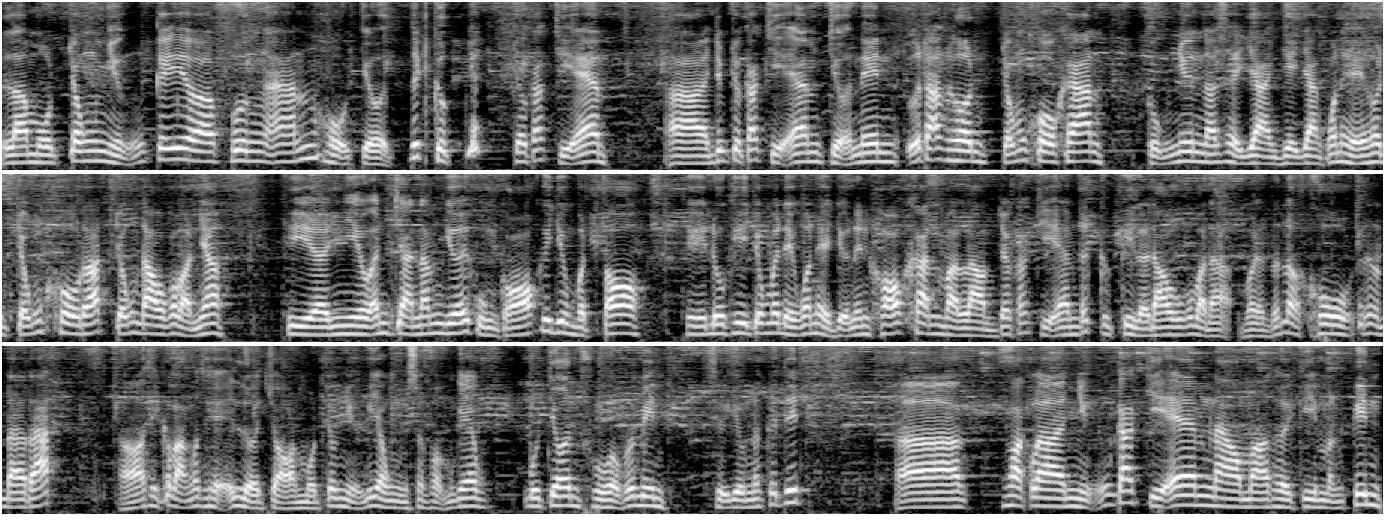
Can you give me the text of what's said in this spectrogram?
là một trong những cái à, phương án hỗ trợ tích cực nhất cho các chị em à, giúp cho các chị em trở nên ướt át hơn chống khô khan cũng như nó sẽ dàng dễ dàng quan hệ hơn chống khô rát chống đau các bạn nhá. Thì à, nhiều anh chàng nam giới cũng có cái dương vật to thì đôi khi trong vấn đề quan hệ trở nên khó khăn và làm cho các chị em rất cực kỳ là đau các bạn ạ và rất là khô rất là đau rát. Đó thì các bạn có thể lựa chọn một trong những cái dòng sản phẩm gel bôi trơn phù hợp với mình sử dụng nó kích thích. À, hoặc là những các chị em nào mà thời kỳ mãn kinh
